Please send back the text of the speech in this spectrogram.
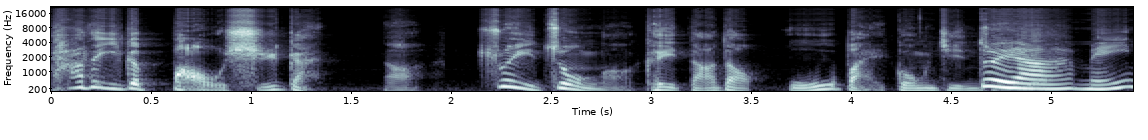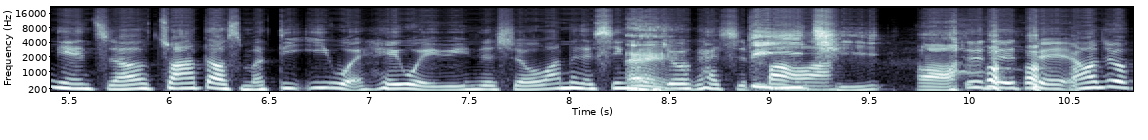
它的一个饱食感啊，最重啊可以达到五百公斤。对，啊，每一年只要抓到什么第一尾黑尾鱼的时候，哇，那个新闻就会开始第一报啊。期啊，对对对，然后就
